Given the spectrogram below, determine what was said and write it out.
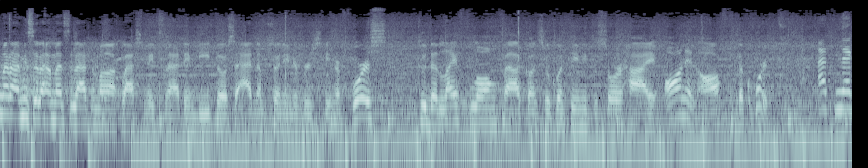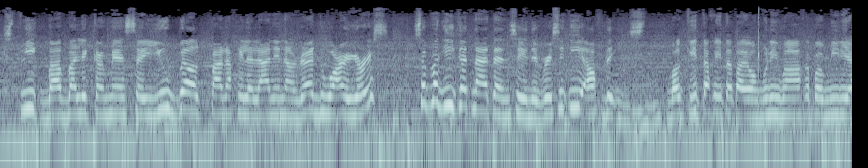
Maraming maraming salamat sa lahat ng mga classmates natin dito sa Adamson University. And of course, to the lifelong Falcons who continue to soar high on and off the court. At next week, babalik kami sa U-Belt para kilalanin ang Red Warriors sa pag-ikat natin sa University of the East. Magkita-kita tayo muli mga kapamilya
